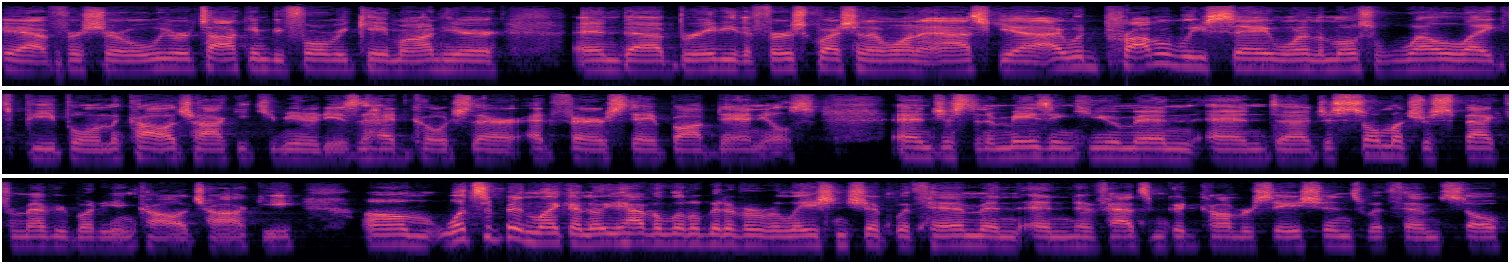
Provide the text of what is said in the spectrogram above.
yeah, for sure. Well, we were talking before we came on here, and uh, Brady, the first question I want to ask you, I would probably say one of the most well liked people in the college hockey community is the head coach there at Ferris State, Bob Daniels, and just an amazing human, and uh, just so much respect from everybody in college hockey. Um, what's it been like? I know you have a little bit of a relationship with him, and and have had some good conversations with him. So,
